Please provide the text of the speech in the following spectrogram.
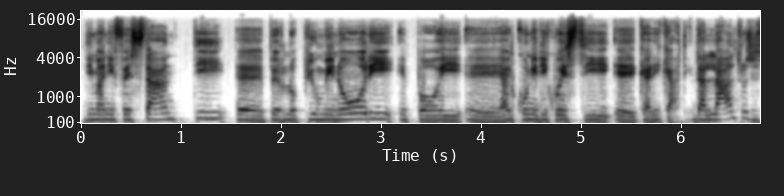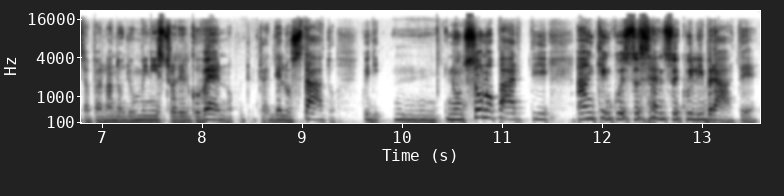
di manifestanti, eh, per lo più minori e poi eh, alcuni di questi eh, caricati, dall'altro si sta parlando di un ministro del governo, cioè dello Stato, quindi mh, mm, non sono parti anche in questo senso equilibrate.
